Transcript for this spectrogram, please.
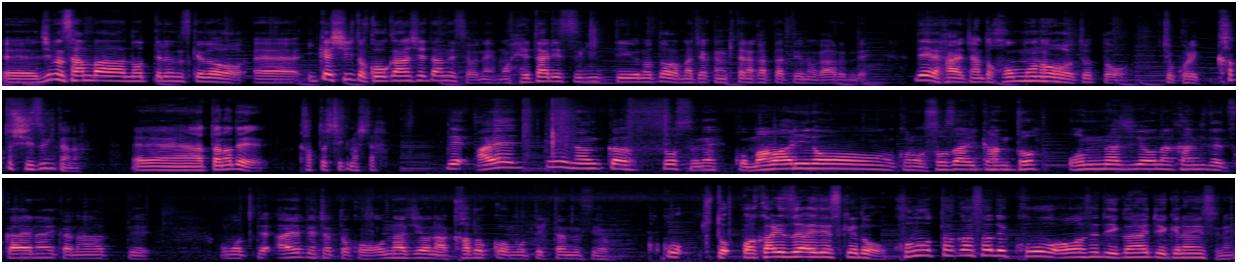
えー自分サンバ乗ってるんですけど、えー一回シート交換してたんですよね。もうへたりすぎっていうのと、まあ、若干汚かったっていうのがあるんで。で、はい、ちゃんと本物をちょっと、ちょ、これカットしすぎたな。えーあったので、カットしてきました。で、あえてなんか、そうっすね、こう、周りのこの素材感と同じような感じで使えないかなって思ってあえてちょっとこう同じような角っこを持ってきたんですよ。ここちょっと分かりづらいですけどこの高さでこう合わせていかないといけないんですね。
